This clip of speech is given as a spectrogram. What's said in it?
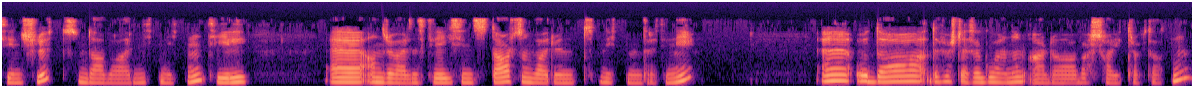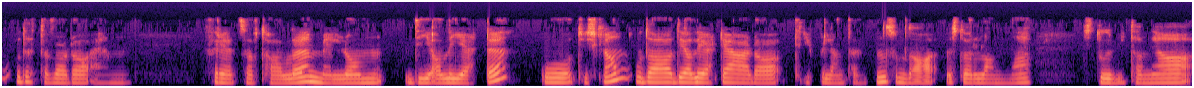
sin slutt, som da var 1919, til Eh, andre verdenskrig sin start, som var rundt 1939. Eh, og da, Det første jeg skal gå gjennom, er da Versailles-traktaten. og Dette var da en fredsavtale mellom de allierte og Tyskland. og da De allierte er da trippelententen, som da består av landene Storbritannia,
